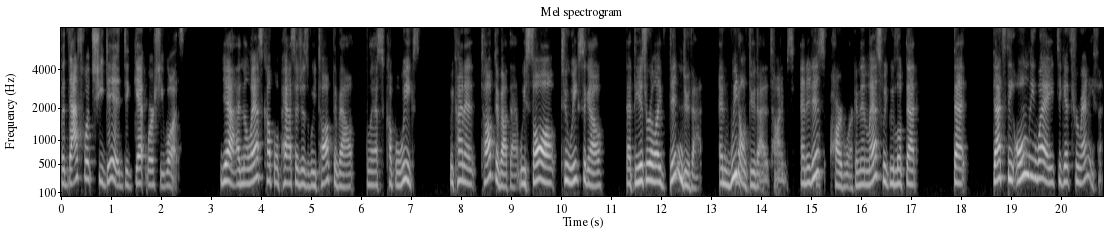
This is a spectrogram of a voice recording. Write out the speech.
but that's what she did to get where she was. Yeah. And the last couple passages we talked about, the last couple weeks, we kind of talked about that. We saw two weeks ago that the Israelites didn't do that. And we don't do that at times. And it is hard work. And then last week we looked at that that's the only way to get through anything.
